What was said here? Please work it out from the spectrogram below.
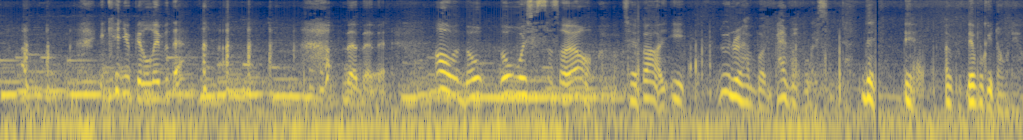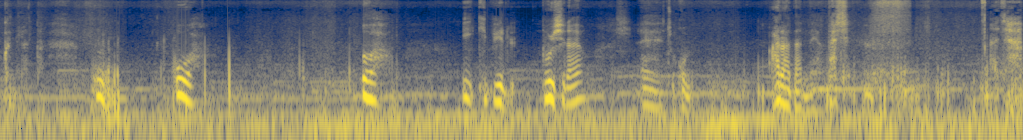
Can you believe that? 네네네. 아우 너무 너무 멋있어서요. 제가 이 눈을 한번 밟아보겠습니다. 네, 네. 아이고 내복이 나오네요. 큰일 났다. 음. 우와, 우와. 이 깊이를 보이시나요? 네, 조금 알아닿네요. 다시. 아, 자,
